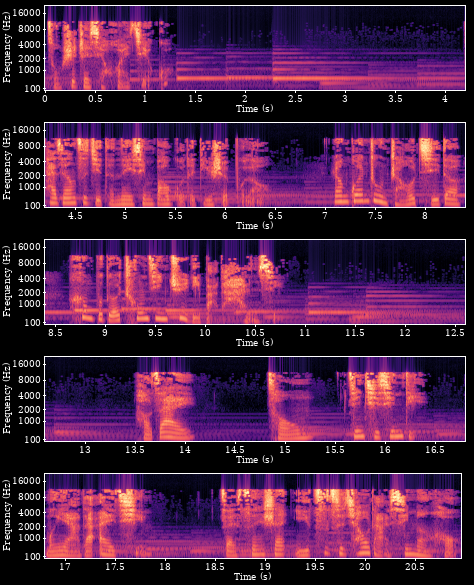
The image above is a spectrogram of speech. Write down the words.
总是这些坏结果。他将自己的内心包裹的滴水不漏，让观众着急的恨不得冲进剧里把他喊醒。好在，从金奇心底萌芽的爱情，在森山一次次敲打心门后。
